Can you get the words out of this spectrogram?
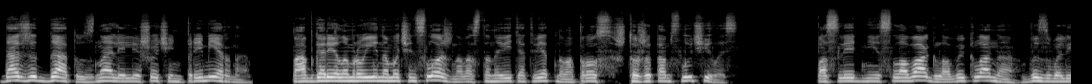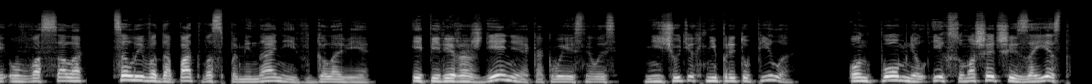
Даже дату знали лишь очень примерно. По обгорелым руинам очень сложно восстановить ответ на вопрос, что же там случилось. Последние слова главы клана вызвали у вассала целый водопад воспоминаний в голове. И перерождение, как выяснилось, ничуть их не притупило. Он помнил их сумасшедший заезд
